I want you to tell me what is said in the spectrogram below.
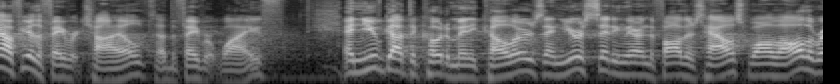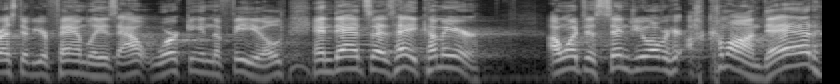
Now, if you're the favorite child the favorite wife, and you've got the coat of many colors, and you're sitting there in the father's house while all the rest of your family is out working in the field, and dad says, Hey, come here. I want to send you over here. Oh, come on, dad.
